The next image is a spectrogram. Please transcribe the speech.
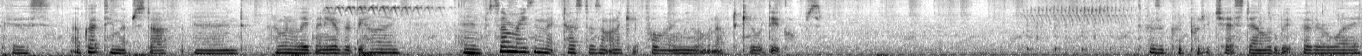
Because I've got too much stuff and I don't want to leave any of it behind. And for some reason, MacTusk doesn't want to keep following me long enough to kill a Deerclops. Because I could put a chest down a little bit further away.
